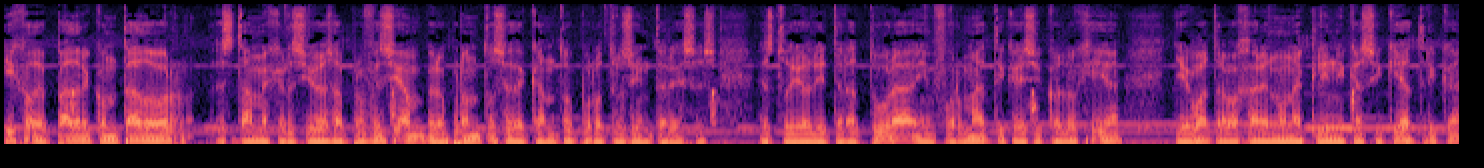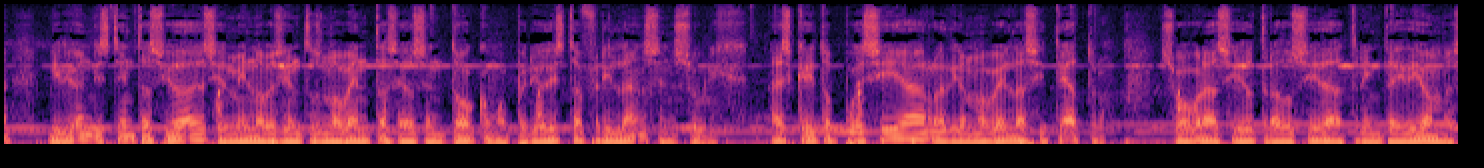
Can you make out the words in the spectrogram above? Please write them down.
Hijo de padre contador, Stam ejerció esa profesión, pero pronto se decantó por otros intereses. Estudió literatura, informática y psicología, llegó a trabajar en una clínica psiquiátrica, vivió en distintas ciudades y en 1990 se asentó como periodista freelance en Zúrich. Ha escrito poesía, radionovelas y teatro. Su obra ha sido traducida a 30 idiomas.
